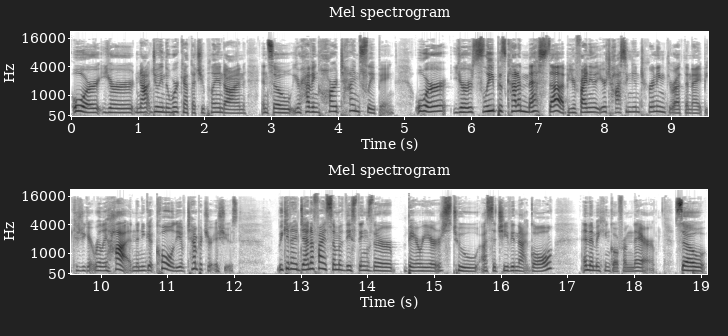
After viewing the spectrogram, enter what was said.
Or you're not doing the workout that you planned on. And so you're having hard time sleeping. Or your sleep is kind of messed up. You're finding that you're tossing and turning throughout the night because you get really hot and then you get cold. You have temperature issues we can identify some of these things that are barriers to us achieving that goal and then we can go from there. So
